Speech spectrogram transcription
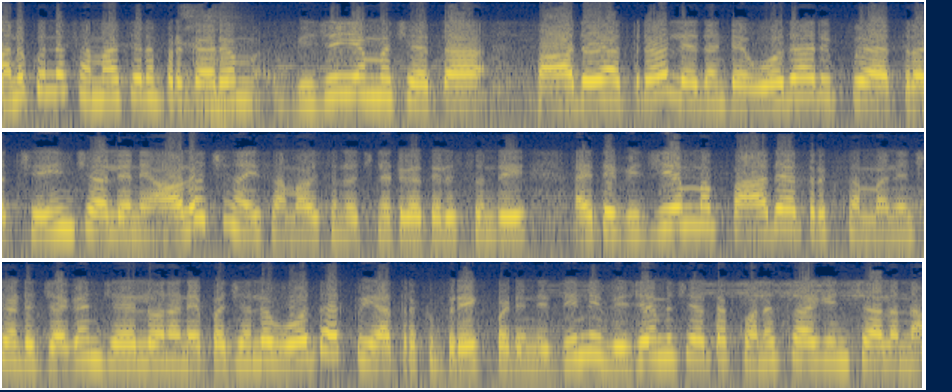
మనకున్న సమాచారం ప్రకారం విజయమ్మ చేత పాదయాత్ర లేదంటే ఓదార్పు యాత్ర చేయించాలి అనే ఆలోచన ఈ సమావేశంలో వచ్చినట్టుగా తెలుస్తుంది. అయితే విజయమ్మ పాదయాత్రకు సంబంధించి అంటే జగన్ జైల్లో ఉన్న నేపథ్యంలో ఓదార్పు యాత్రకు బ్రేక్ పడింది. దీన్ని విజయమ్మ చేత కొనసాగించాలన్న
